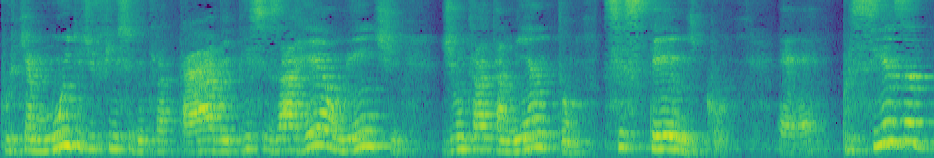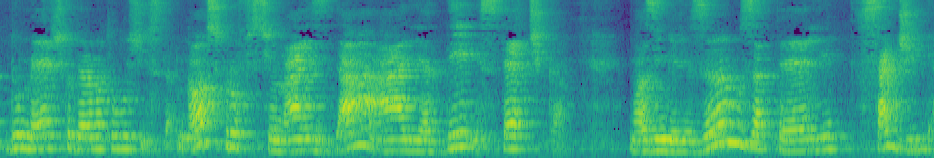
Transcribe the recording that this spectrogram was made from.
porque é muito difícil de tratar, vai precisar realmente de um tratamento sistêmico. É, precisa do médico dermatologista. Nós profissionais da área de estética, nós embelezamos a pele sadia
